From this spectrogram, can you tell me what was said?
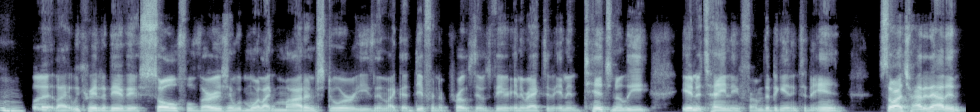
Mm, But like we created a very, very soulful version with more like modern stories and like a different approach that was very interactive and intentionally entertaining from the beginning to the end. So I tried it out in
